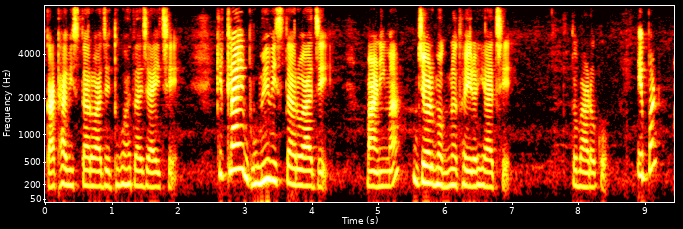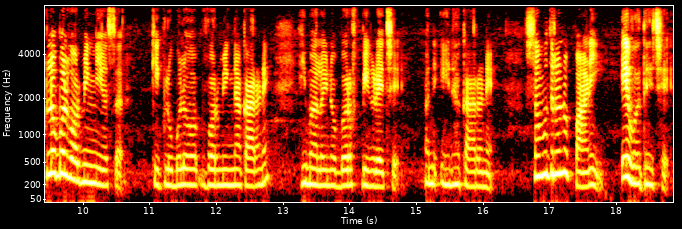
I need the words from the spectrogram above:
કાંઠા વિસ્તારો આજે ધોવાતા જાય છે. કેટલાય ભૂમિ વિસ્તારો આજે પાણીમાં જળમગ્ન થઈ રહ્યા છે. તો બાળકો, એ પણ ગ્લોબલ વોર્મિંગની અસર કે ગ્લોબલ વોર્મિંગના કારણે હિમાલયનો બરફ પીગળે છે અને એના કારણે સમુદ્રનું પાણી એ વધે છે.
